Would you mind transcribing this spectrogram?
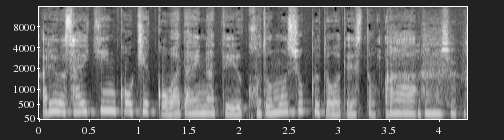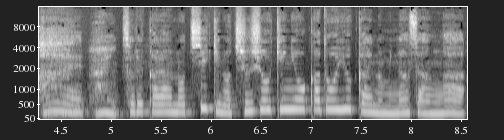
あるいは最近こう結構話題になっている子ども食堂ですとか、子ども食堂、はい、はい。それからあの地域の中小企業家同友会の皆さんが、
